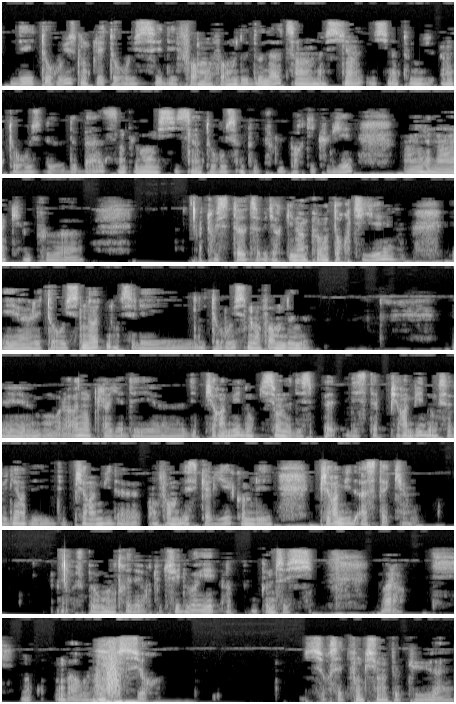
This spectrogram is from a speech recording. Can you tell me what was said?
des torus, donc les torus c'est des formes en forme de donuts, hein. on a ici un, ici un, de, base, simplement ici c'est un torus un peu plus particulier, hein. il y en a un qui est un peu euh, twisted, ça veut dire qu'il est un peu entortillé, et euh, les torus not, donc c'est les, les torus mais en forme de nœud. Et euh, bon voilà, donc là il y a des, des pyramides, donc ici on a des, des steps pyramides, donc ça veut dire des pyramides en forme d'escalier comme les pyramides aztèques. Je peux vous montrer d'ailleurs tout de suite, vous voyez, comme ceci. Voilà. Donc on va revenir sur sur cette fonction un peu plus euh,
